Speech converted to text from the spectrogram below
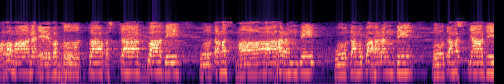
पवमान एव भूत्वा पश्चाद्वाति पूतमस्माहरन्ति पूतमुपहरन्ति पूतमश्नाति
